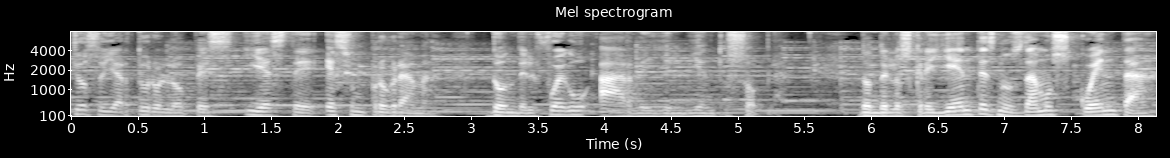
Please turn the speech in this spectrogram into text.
Yo soy Arturo López y este es un programa donde el fuego arde y el viento sopla, donde los creyentes nos damos cuenta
